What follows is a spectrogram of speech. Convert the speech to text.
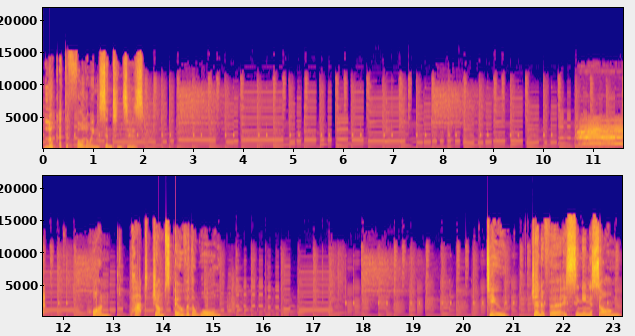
Look at the following sentences. One. Pat jumps over the wall. Two. Jennifer is singing a song.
